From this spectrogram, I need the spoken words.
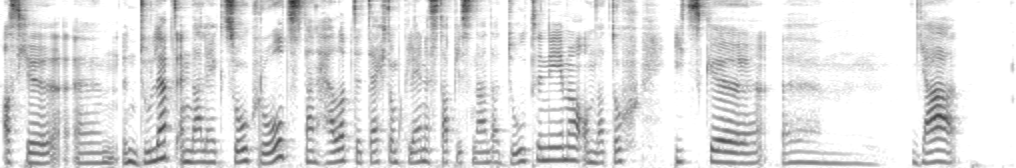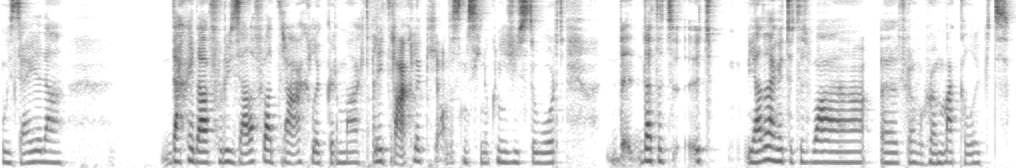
als je ehm, een doel hebt en dat lijkt zo groot, dan helpt het echt om kleine stapjes naar dat doel te nemen, om dat toch iets... Um, ja, hoe zeg je dat? Dat je dat voor jezelf wat draaglijker maakt. Allee, draaglijk, ja, dat is misschien ook niet het juiste woord. Dat het, het, ja, dat het het wat uh, vergemakkelijkt.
